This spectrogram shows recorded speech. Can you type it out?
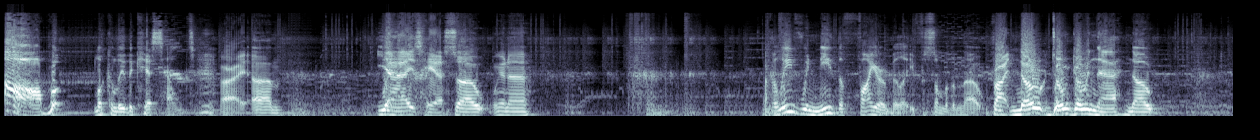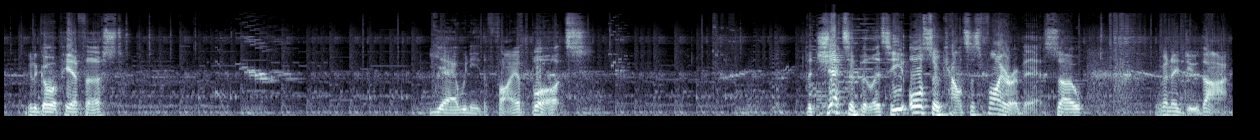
Ah, oh, but luckily the kiss helped. Alright, um... Yeah, it's here, so we're gonna... I believe we need the fire ability for some of them, though. Right, no, don't go in there. No, I'm gonna go up here first. Yeah, we need the fire, but... The jet ability also counts as fire a bit, so... I'm gonna do that.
